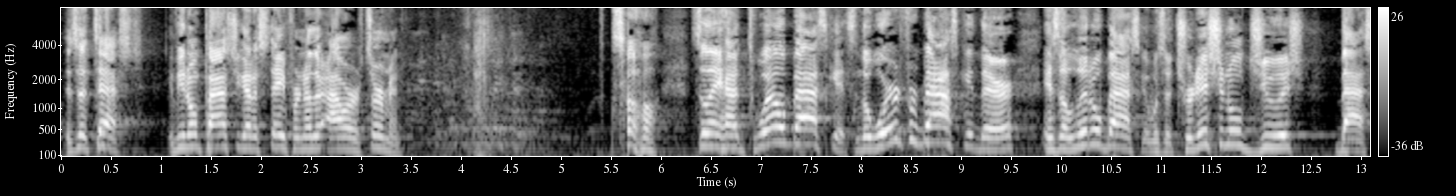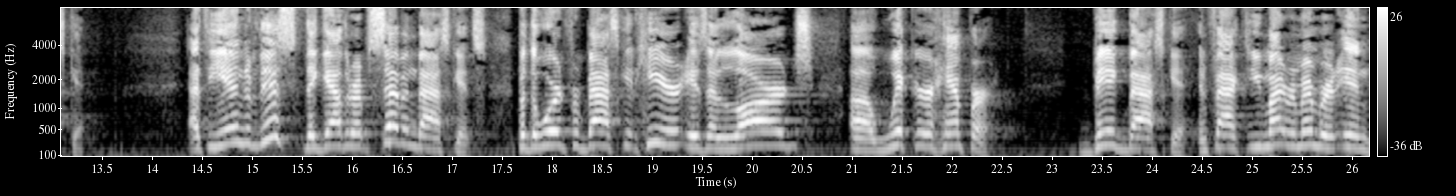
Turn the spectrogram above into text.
This is a test. If you don't pass, you got to stay for another hour of sermon. So, so they had 12 baskets. And the word for basket there is a little basket. It was a traditional Jewish basket. At the end of this, they gather up seven baskets. But the word for basket here is a large uh, wicker hamper. Big basket. In fact, you might remember it in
